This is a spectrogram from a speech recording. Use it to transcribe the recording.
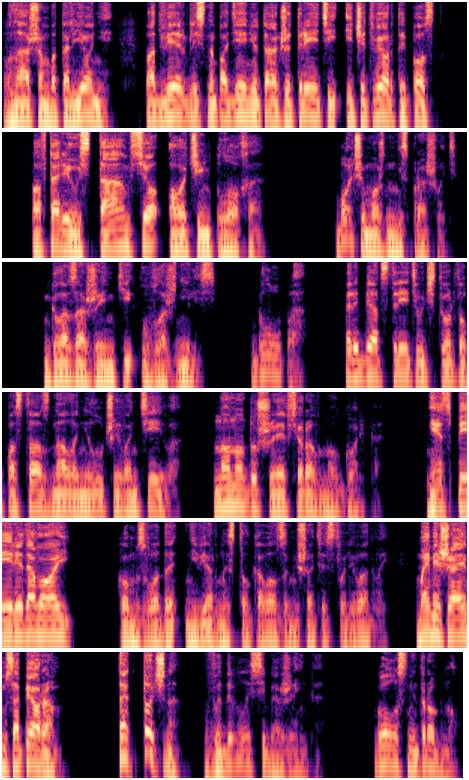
«В нашем батальоне подверглись нападению также третий и четвертый пост. Повторюсь, там все очень плохо». Больше можно не спрашивать. Глаза Женьки увлажнились. Глупо. Ребят с третьего и четвертого поста знала не лучше Ивантеева, но на душе все равно горько. «Не спи, рядовой!» Ком взвода неверно истолковал замешательство Левадовой. «Мы мешаем саперам!» «Так точно!» — выдавила из себя Женька. Голос не дрогнул.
